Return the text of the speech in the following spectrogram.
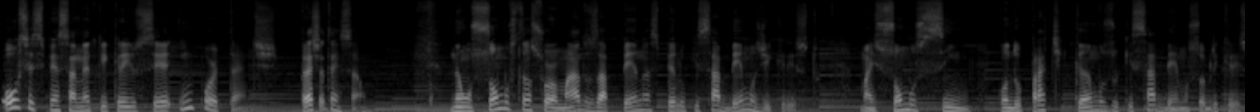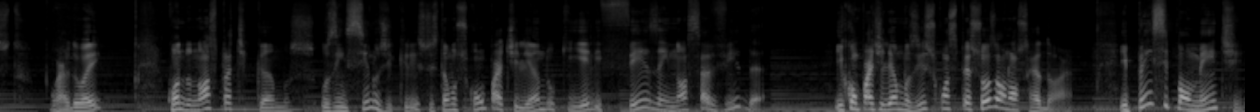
Ouça esse pensamento que creio ser importante. Preste atenção. Não somos transformados apenas pelo que sabemos de Cristo, mas somos sim quando praticamos o que sabemos sobre Cristo. Guardou aí? Quando nós praticamos os ensinos de Cristo, estamos compartilhando o que ele fez em nossa vida. E compartilhamos isso com as pessoas ao nosso redor. e principalmente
